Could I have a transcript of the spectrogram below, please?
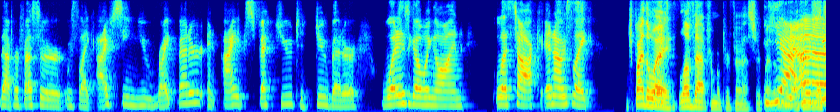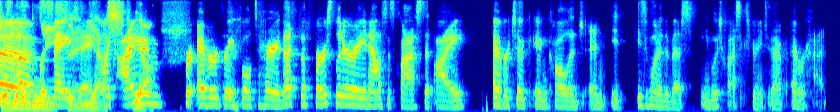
that professor was like, I've seen you write better and I expect you to do better. What is going on? Let's talk. And I was like, which, by the way, love that from a professor. yeah, that's a really amazing. Thing. Yes. Like I yeah. am forever grateful to her. That's the first literary analysis class that I ever took in college, and it is one of the best English class experiences I've ever had.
